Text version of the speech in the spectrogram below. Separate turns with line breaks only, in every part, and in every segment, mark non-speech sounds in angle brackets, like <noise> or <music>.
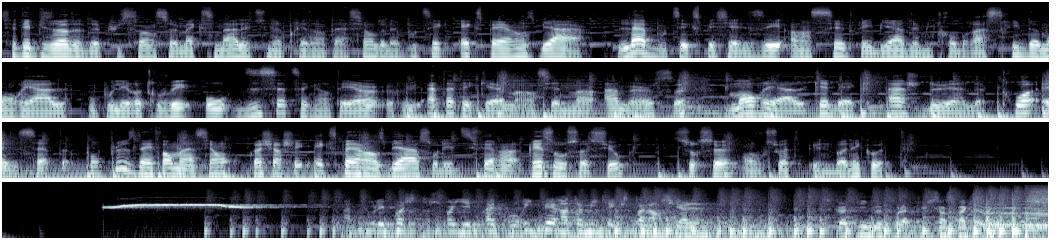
Cet épisode de Puissance Maximale est une présentation de la boutique Expérience Bière, la boutique spécialisée en cidre et bière de microbrasserie de Montréal. Vous pouvez les retrouver au 1751 rue Atateken, anciennement Amherst, Montréal, Québec, H2L 3L7. Pour plus d'informations, recherchez Expérience Bière sur les différents réseaux sociaux. Sur ce, on vous souhaite une bonne écoute.
À tous les postes, soyez prêts pour hyper atomique exponentielle.
Scott, il me faut la puissance maximale.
